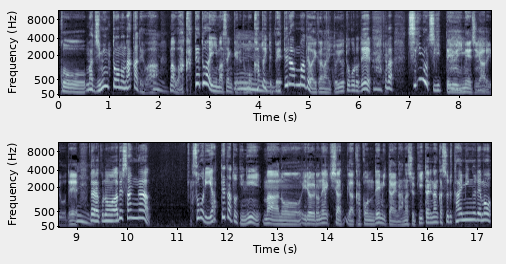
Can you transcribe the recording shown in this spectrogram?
こう、まあ、自民党の中では、うん、まあ、若手とは言いませんけれども、うん、かといってベテランまではいかないというところで、やっぱ次の次っていうイメージがあるようで、だからこの安倍さんが、総理やってた時に、まあ、あの、いろいろね、記者が囲んでみたいな話を聞いたりなんかするタイミングでも、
